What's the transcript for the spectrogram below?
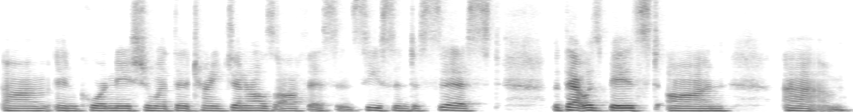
um, in coordination with the Attorney General's office and cease and desist, but that was based on um,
